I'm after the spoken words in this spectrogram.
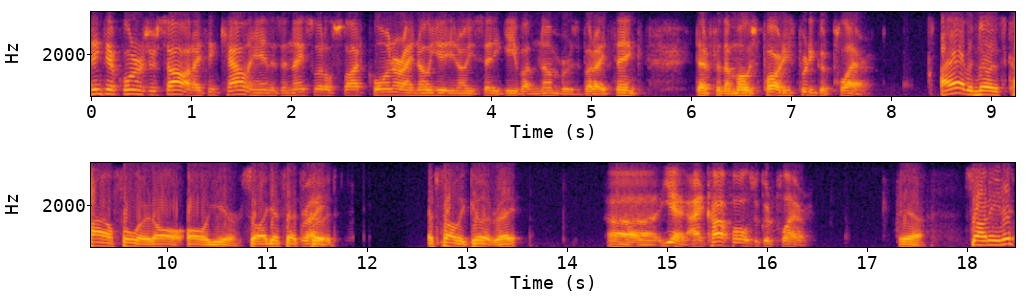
think their corners are solid. I think Callahan is a nice little slot corner. I know you you know you said he gave up numbers, but I think that for the most part he's a pretty good player. I haven't noticed Kyle Fuller at all all year, so I guess that's Right. good. That's probably good, right? Uh, yeah, I, Kyle Fuller's a good player. Yeah. So I mean, this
